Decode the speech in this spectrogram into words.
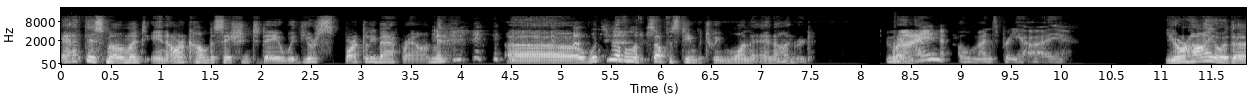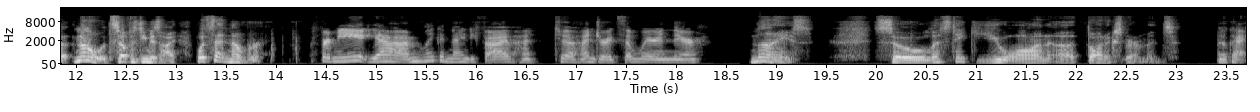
At this moment in our conversation today, with your sparkly background, uh, what's the level of self-esteem between one and a hundred? Mine, right. oh, mine's pretty high. You're high or the no no self esteem is high. What's that number? For me, yeah, I'm like a 95 to 100 somewhere in there. Nice. So let's take you on a thought experiment. Okay.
